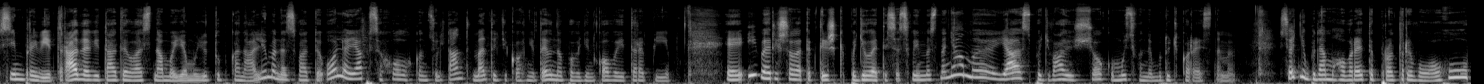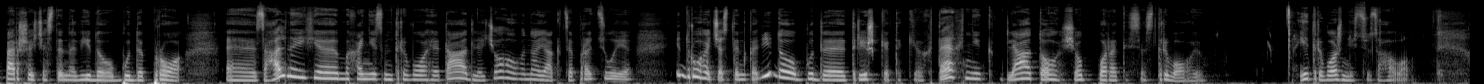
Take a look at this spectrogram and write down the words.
Всім привіт! Рада вітати вас на моєму youtube каналі. Мене звати Оля, я психолог-консультант в методі когнітивно-поведінкової терапії. Е, І вирішила так трішки поділитися своїми знаннями. Я сподіваюся, що комусь вони будуть корисними. Сьогодні будемо говорити про тривогу. Перша частина відео буде про е, загальний е, механізм тривоги та для чого вона, як це працює. І друга частинка відео буде трішки таких технік для того, щоб поратися з тривогою і тривожністю загалом.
